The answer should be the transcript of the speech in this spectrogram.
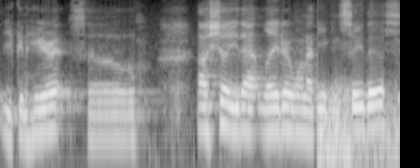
you can hear it. So I'll show you that later when I, you can see this.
